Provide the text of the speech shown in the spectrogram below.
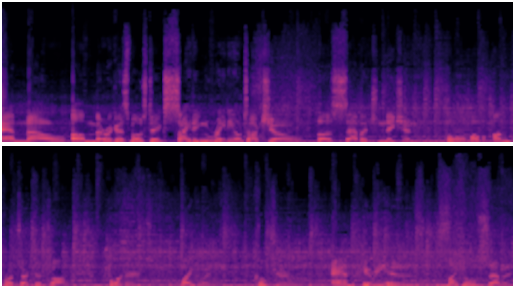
And now, America's most exciting radio talk show, The Savage Nation, home of unprotected talk, borders, language, culture. And here he is, Michael Savage.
